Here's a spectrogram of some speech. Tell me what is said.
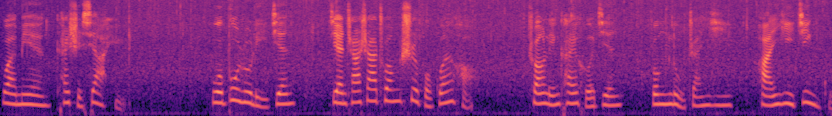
外面开始下雨。我步入里间，检查纱窗是否关好。窗棂开合间，风露沾衣，寒意浸骨。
